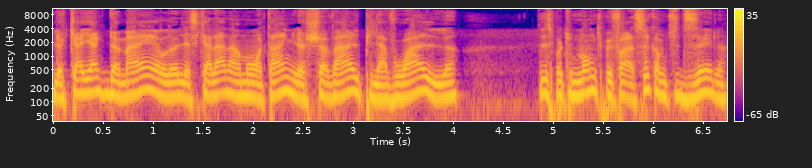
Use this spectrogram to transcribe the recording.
le, kayak de mer, l'escalade en montagne, le cheval, puis la voile, C'est pas tout le monde qui peut faire ça, comme tu disais. Là.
